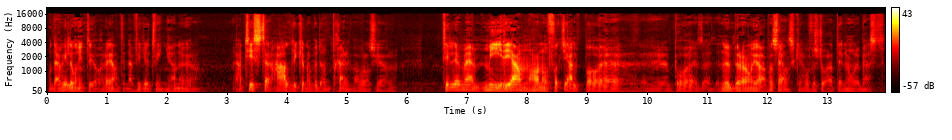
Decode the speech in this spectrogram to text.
Och den ville hon inte göra egentligen. Den fick jag tvinga henne att göra. Artister har aldrig kunnat bedömt själva vad de ska göra. Till och med Miriam har nog fått hjälp på, eh, på nu börjar hon göra på svenska och förstår att det nog är bäst.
